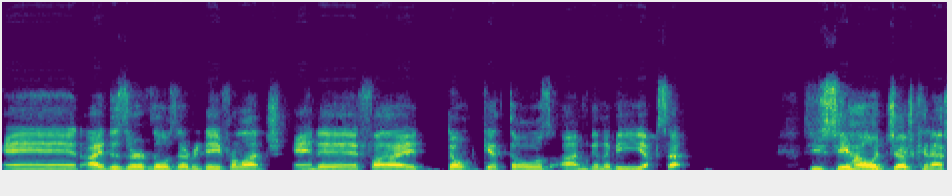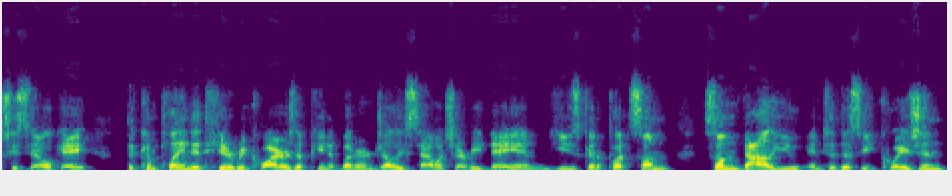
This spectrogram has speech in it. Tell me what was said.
and I deserve those every day for lunch. And if I don't get those, I'm going to be upset. So you see how a judge can actually say, okay, the complainant here requires a peanut butter and jelly sandwich every day, and he's going to put some some value into this equation,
